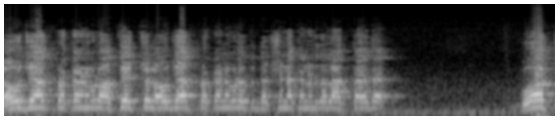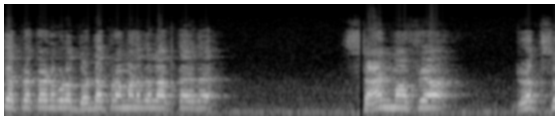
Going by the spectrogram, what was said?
ಲವ್ ಜಿಹಾದ್ ಪ್ರಕರಣಗಳು, ಅತಿ ಹೆಚ್ಚು ಲವ್ ಜಿಹಾದ್ ಪ್ರಕರಣಗಳು ಇವತ್ತು ದಕ್ಷಿಣ ಕನ್ನಡದಲ್ಲಿ ಆಗ್ತಾ ಇದೆ. ಗೋಹತ್ಯೆ ಪ್ರಕರಣಗಳು ದೊಡ್ಡ ಪ್ರಮಾಣದಲ್ಲಿ ಆಗ್ತಾ ಇದೆ. ಸ್ಟ್ಯಾಂಡ್ ಮಾಫಿಯಾ, ಡ್ರಗ್ಸ್,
